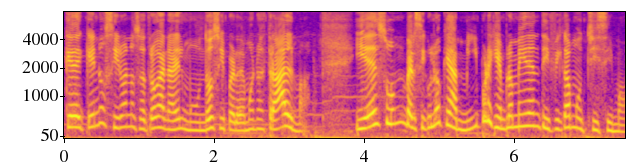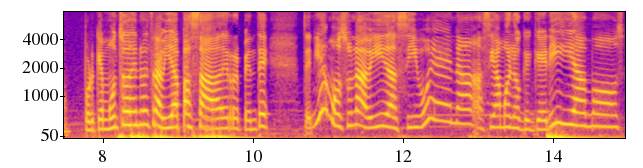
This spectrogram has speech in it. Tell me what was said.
que de qué nos sirve a nosotros ganar el mundo si perdemos nuestra alma. Y es un versículo que a mí, por ejemplo, me identifica muchísimo, porque mucho de nuestra vida pasada, de repente, teníamos una vida así buena, hacíamos lo que queríamos,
